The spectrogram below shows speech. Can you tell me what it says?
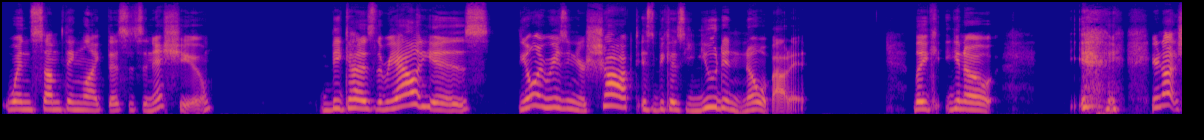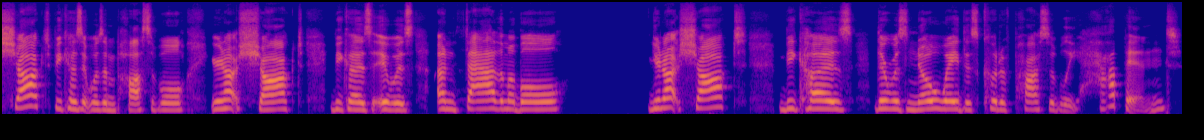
when something like this is an issue. Because the reality is, the only reason you're shocked is because you didn't know about it. Like, you know, you're not shocked because it was impossible. You're not shocked because it was unfathomable. You're not shocked because there was no way this could have possibly happened.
